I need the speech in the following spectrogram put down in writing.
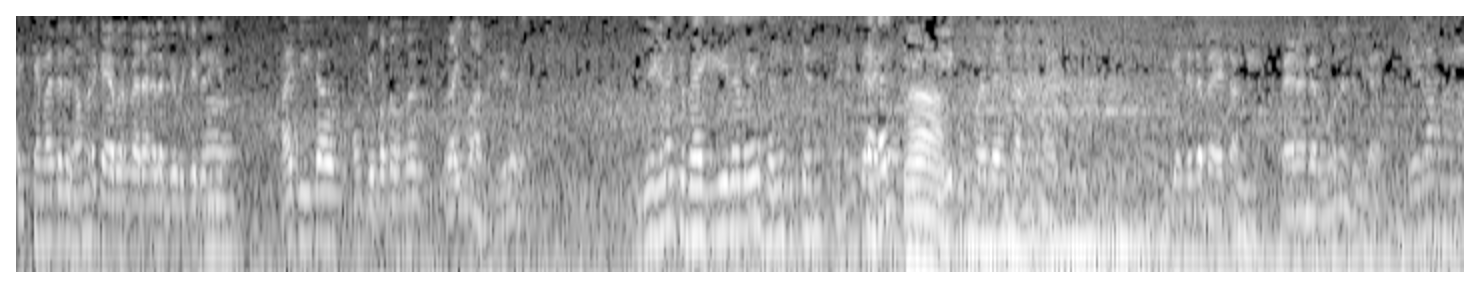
ਇੱਥੇ ਮੈਂ ਤੇਰੇ ਸਾਹਮਣੇ ਕੈਬਰ ਪੈਰਾਂ ਦੇ ਲੱਗੇ ਪਿੱਛੇ ਕਰੀਏ ਹਾਂ। ਆਹ ਚੀਜ਼ ਦਾ ਹੁਣ ਜੇ ਪਤਾ ਹੁੰਦਾ ਟਰਾਈ ਮਾਰ ਦਿੰਦੇ ਦੇਖ ਲੈ ਇੱਕ ਬੈਕ ਗੇਅਰ ਵਾਲੇ ਇਧਰ ਪਿੱਛੇ ਨੂੰ। ਨਹੀਂ ਬੈਕ ਹਾਂ। ਇਹ ਕੁਝ ਮੈਂ ਬੈਕ ਕਰਨੇ ਨੂੰ ਹੈ ਤੇ ਬੈਕ ਕਰਨੀ ਪੈਰਾਂ ਦਾ ਰੋੜ ਨਹੀਂ ਜਾਏ ਜਿਹੜਾ ਆਪਣਾ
